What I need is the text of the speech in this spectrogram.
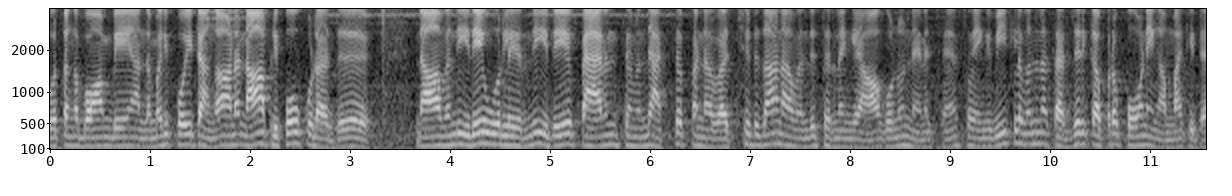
ஒருத்தங்க பாம்பே அந்த மாதிரி போயிட்டாங்க. ஆனால் நான் அப்படி போகக்கூடாது. நான் வந்து இதே ஊரில் இருந்து இதே பேரண்ட்ஸை வந்து அக்செப்ட் பண்ண வச்சுட்டு தான் நான் வந்து திருநங்கை ஆகணும்னு நினச்சேன். ஸோ எங்கள் வீட்டில் வந்து நான் சர்ஜரிக்கு அப்புறம் போனேன் எங்கள் அம்மா கிட்ட.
